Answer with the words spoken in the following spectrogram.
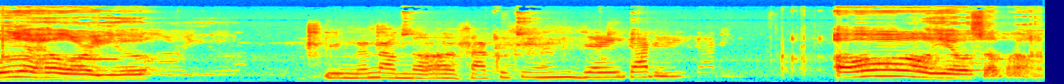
Who the hell are you? Remember I'm the uh, soccer team, Jay Gotti? Oh, yeah, what's up, bro?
